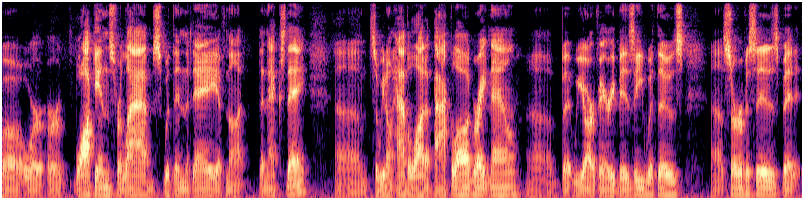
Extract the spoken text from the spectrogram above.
uh, or, or walk ins for labs within the day, if not the next day. Um, so we don't have a lot of backlog right now, uh, but we are very busy with those uh, services. But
